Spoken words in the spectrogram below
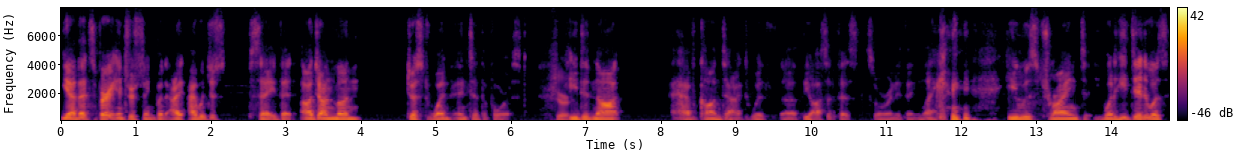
yeah, that's very interesting. But I I would just say that Ajahn Mun just went into the forest. Sure, he did not have contact with uh, theosophists or anything. Like he was trying to. What he did was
